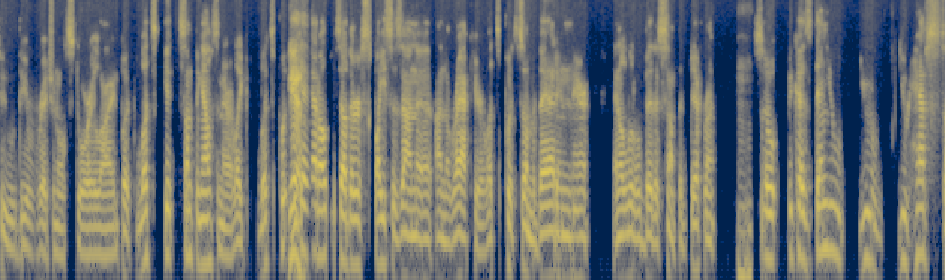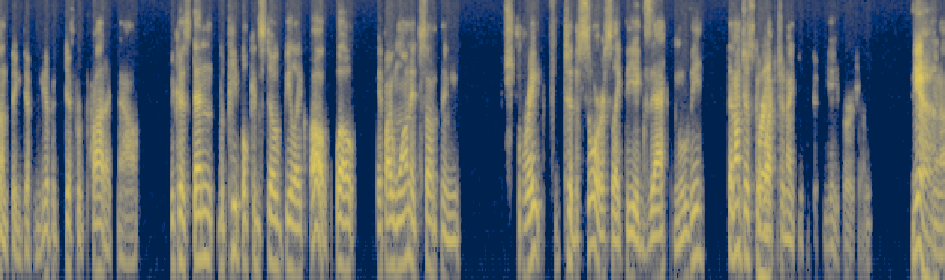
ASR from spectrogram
to the original storyline, but let's get something else in there. Like let's put yeah. got all these other spices on the on the rack here. Let's put some of that in there and a little bit of something different. Mm-hmm. So because then you you you have something different. You have a different product now. Because then the people can still be like, oh, well, if I wanted something straight to the source, like the exact movie, then I'll just go right. watch a 1958 version. Yeah. You know,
